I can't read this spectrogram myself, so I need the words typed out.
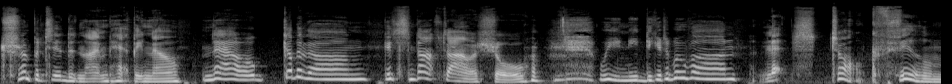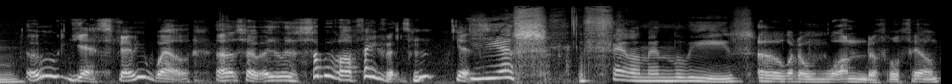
trumpeted, and I'm happy now. Now, come along. It's not our show. We need to get a move on. Let's talk film. Oh, yes, very well. Uh, so, uh, some of our favourites, hmm? Yes. Yes, Thelma and Louise. Oh, what a wonderful film.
